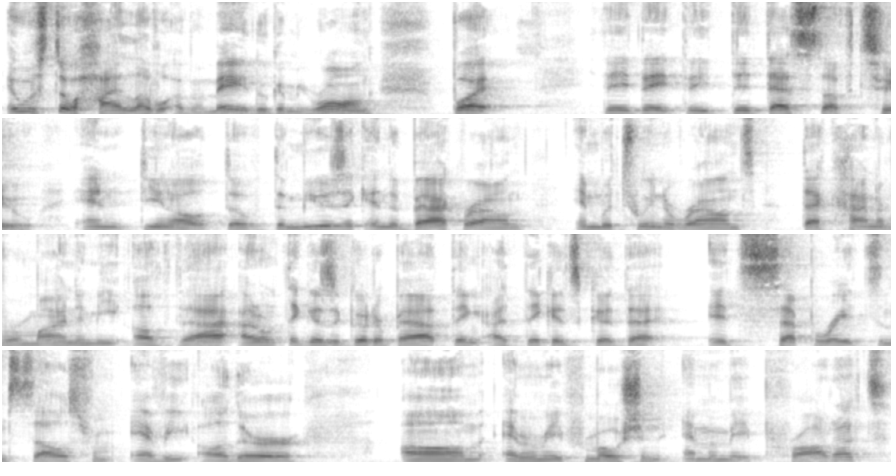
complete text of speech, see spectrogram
It was still high level MMA, don't get me wrong, but they, they, they did that stuff too. And, you know, the, the music in the background in between the rounds, that kind of reminded me of that. I don't think it's a good or bad thing. I think it's good that it separates themselves from every other um, MMA promotion, MMA product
